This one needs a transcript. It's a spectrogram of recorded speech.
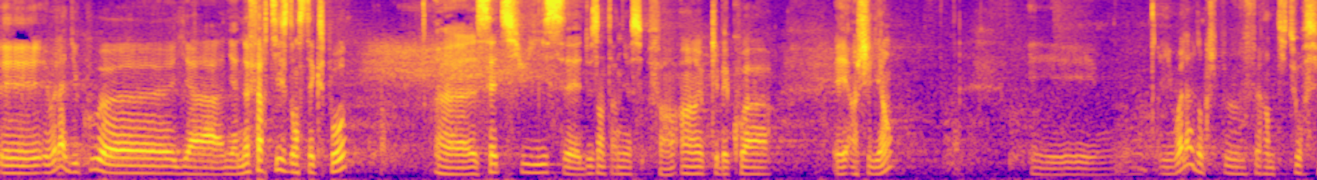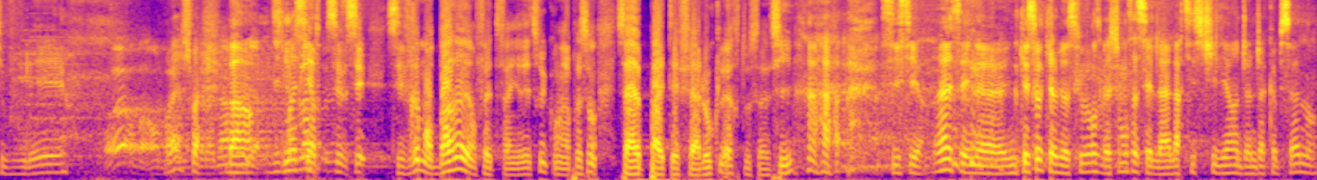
Et, et voilà, du coup, euh, il y, a, y a neuf artistes dans cette expo. Euh, sept Suisses et deux internationaux, enfin un Québécois et un Chilien. Et, et voilà, donc je peux vous faire un petit tour si vous voulez. Ouais. Ben, dites-moi a- C'est- vraiment barré en fait. Enfin, il y a des trucs, on a l'impression. Ça n'a pas été fait à l'eau claire tout ça, si Si, si. Ouais, c'est une, une question qui revient souvent. Bah, justement, ça, c'est la- l'artiste chilien John Jacobson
